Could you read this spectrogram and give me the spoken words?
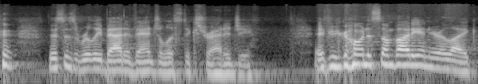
this is really bad evangelistic strategy. If you're going to somebody and you're like,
